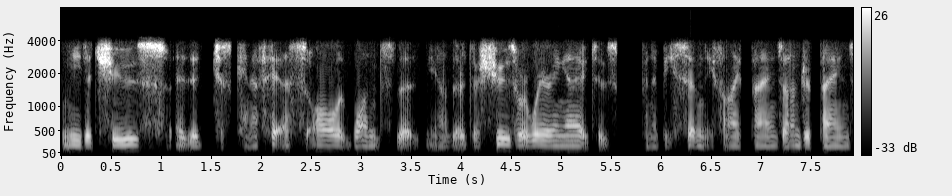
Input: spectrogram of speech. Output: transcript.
needed shoes. It just kind of hit us all at once that you know their their shoes were wearing out. It was going to be seventy five pounds, a hundred pounds,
